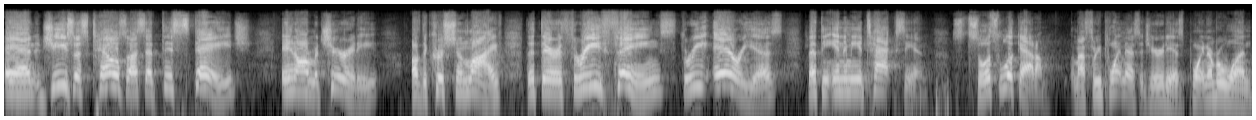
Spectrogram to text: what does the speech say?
And Jesus tells us at this stage in our maturity of the Christian life that there are three things, three areas that the enemy attacks in. So let's look at them. My three point message here it is. Point number one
